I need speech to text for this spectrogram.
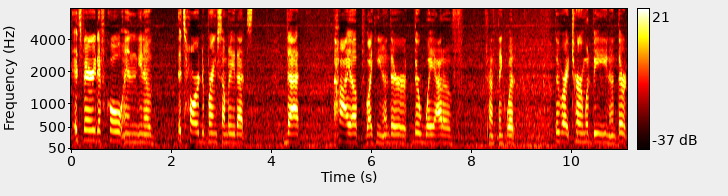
it's very difficult, and you know it's hard to bring somebody that's that high up. Like you know they're they're way out of. I'm trying to think what the right term would be. You know they're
